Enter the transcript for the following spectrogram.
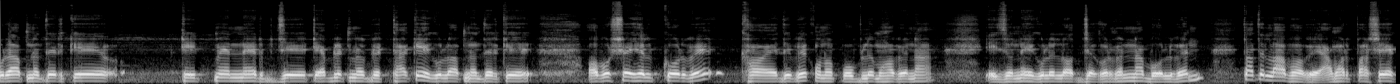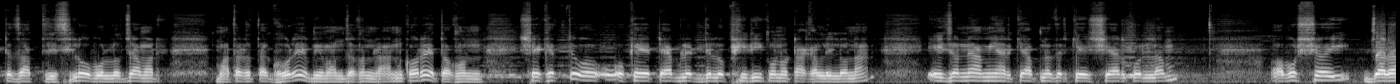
ওরা আপনাদেরকে ট্রিটমেন্টের যে ট্যাবলেট ম্যাবলেট থাকে, এগুলো আপনাদেরকে অবশ্যই হেল্প করবে খাওয়াই দেবে, কোনো প্রবলেম হবে না। এই জন্য এগুলো লজ্জা করবেন না, বলবেন, তাতে লাভ হবে। আমার পাশে একটা যাত্রী ছিল, ও বলল যে আমার মাথা টাথা ঘোরে, বিমান যখন রান করে, তখন সেক্ষেত্রে ওকে ট্যাবলেট দিল ফ্রি কোনো টাকা নিল না। এই জন্য আমি আর কি আপনাদেরকে শেয়ার করলাম। অবশ্যই যারা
